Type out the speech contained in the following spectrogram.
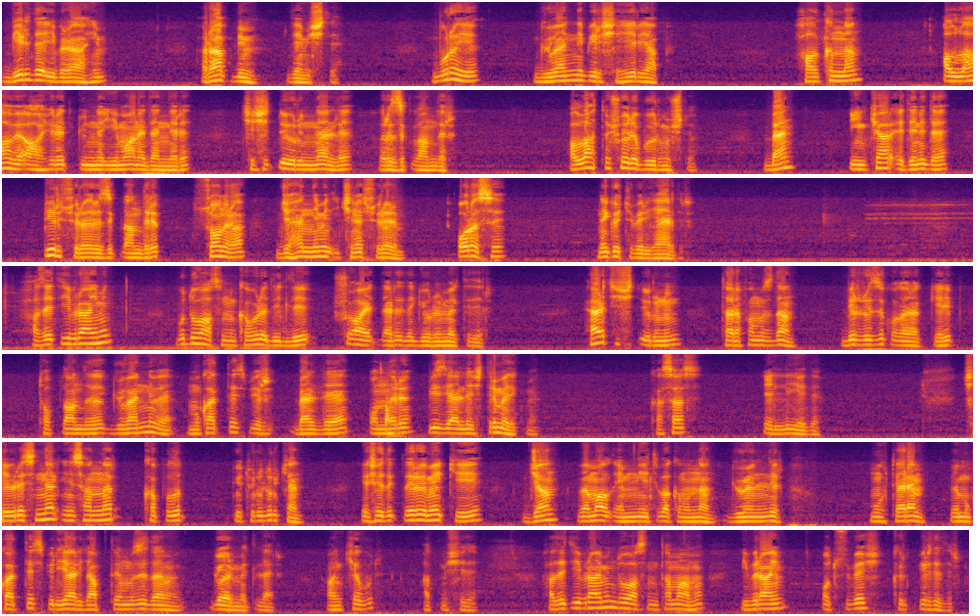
Bir de İbrahim, Rabbim demişti. Burayı güvenli bir şehir yap. Halkından Allah'a ve ahiret gününe iman edenleri çeşitli ürünlerle rızıklandır. Allah da şöyle buyurmuştu. Ben inkar edeni de bir süre rızıklandırıp sonra cehennemin içine sürerim. Orası ne kötü bir yerdir. Hz. İbrahim'in bu duasının kabul edildiği şu ayetlerde de görülmektedir. Her çeşit ürünün tarafımızdan bir rızık olarak gelip toplandığı güvenli ve mukaddes bir beldeye onları biz yerleştirmedik mi? Kasas 57 Çevresinden insanlar kapılıp götürülürken yaşadıkları Mekke'yi can ve mal emniyeti bakımından güvenilir, muhterem ve mukaddes bir yer yaptığımızı da mı görmediler? Ankebut 67 Hz. İbrahim'in duasının tamamı İbrahim 35-41'dedir.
